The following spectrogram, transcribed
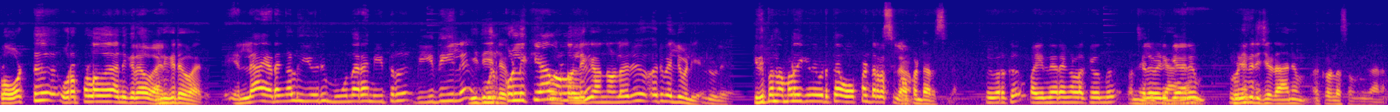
പ്ലോട്ട് ഉറപ്പുള്ളത് അനുഗ്രഹമായിരുന്നു. അനുഗ്രഹമായിരുന്നു. എല്ലാ ഇടങ്ങളും ഈ ഒരു മൂന്നര മീറ്റർ വീതിയിൽ ഉൾക്കൊള്ളിക്കാന്നുള്ളൊരു ഒരു വെല്ലുവിളിയാണ്. ഇതിപ്പോ നമ്മൾ ഇവിടുത്തെ ഓപ്പൺ ടെറസിലാണ് ഓപ്പൺ അപ്പൊ ഇവർക്ക് വൈകുന്നേരങ്ങളൊക്കെ ഒന്ന് ചെലവഴിക്കാനും തുണി വിരിച്ചിടാനും ഒക്കെ ഉള്ള സംവിധാനം.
